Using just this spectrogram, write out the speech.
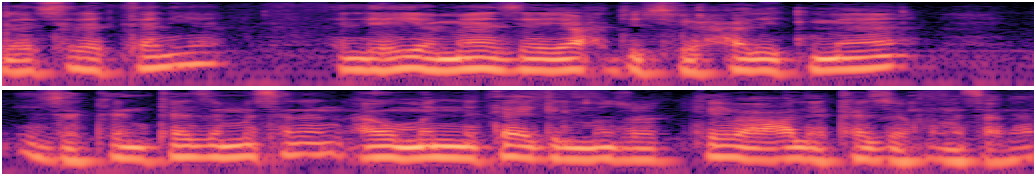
الأسئلة التانية اللي هي ماذا يحدث في حالة ما إذا كان كذا مثلا أو ما النتائج المترتبة على كذا مثلا؟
